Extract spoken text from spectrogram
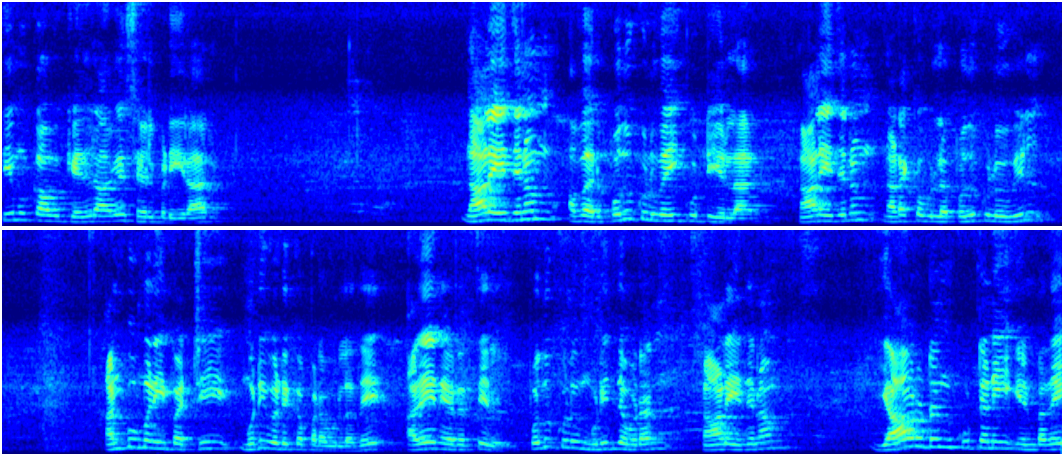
திமுகவுக்கு எதிராக செயல்படுகிறார். நாளைய தினம் அவர் பொதுக்குழுவை கூட்டியுள்ளார். நாளைய தினம் நடக்கவுள்ள பொதுக்குழுவில் அன்புமணி பற்றி முடிவெடுக்கப்பட உள்ளது. அதே நேரத்தில் பொதுக்குழு முடிந்தவுடன் நாளைய தினம் யாருடன் கூட்டணி என்பதை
